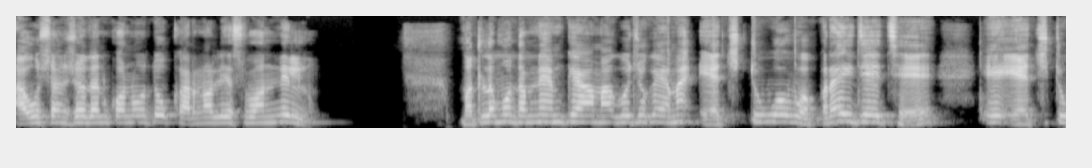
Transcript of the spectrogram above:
આવું સંશોધન કોનું હતું? કર્નોલિયસ વોન નીલનું. મતલબ હું તમને એમ કહેવા માગું છું કે એમાં એચ વપરાય જે છે, એ એચ તો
